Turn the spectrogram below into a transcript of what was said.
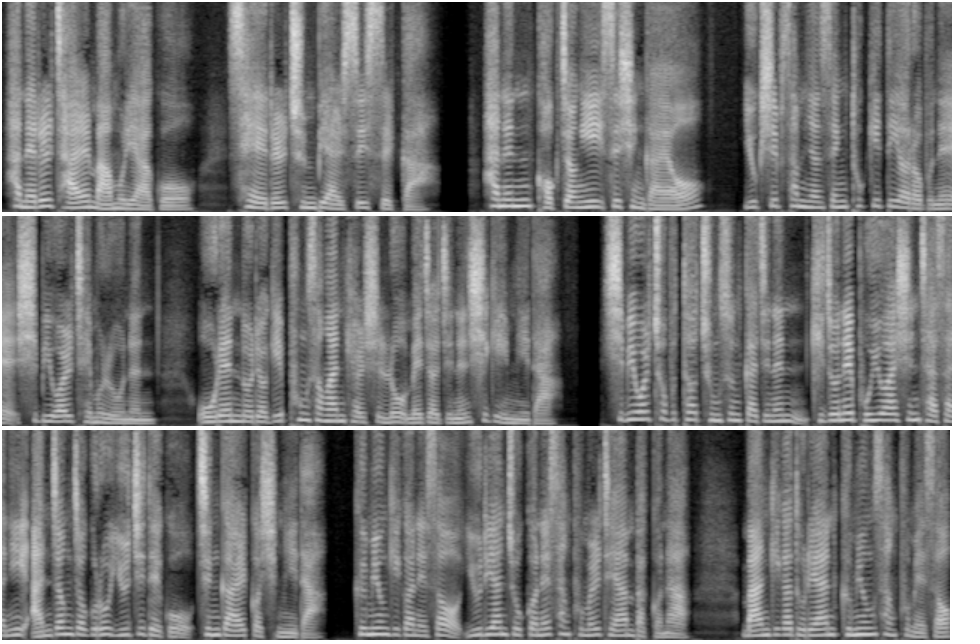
한 해를 잘 마무리하고 새해를 준비할 수 있을까 하는 걱정이 있으신가요? 63년생 토끼띠 여러분의 12월 재물운은 오랜 노력이 풍성한 결실로 맺어지는 시기입니다. 12월 초부터 중순까지는 기존에 보유하신 자산이 안정적으로 유지되고 증가할 것입니다. 금융기관에서 유리한 조건의 상품을 제안받거나 만기가 도래한 금융상품에서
